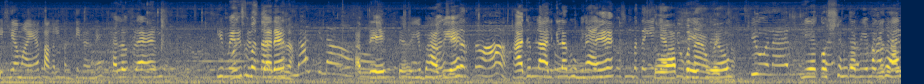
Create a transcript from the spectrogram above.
देखिए हम आए हैं पागलपंती करने हेलो फ्रेंड ये मेरी सिस्टर है। अब देखते हो ये भाभी है। आज हम लाल किला घूमने आए हैं। तो आप देख रहे हो। ये क्वेश्चन कर रही है मेरी बहन।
